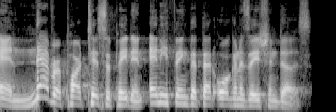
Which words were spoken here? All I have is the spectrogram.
and never participate in anything that that organization does.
